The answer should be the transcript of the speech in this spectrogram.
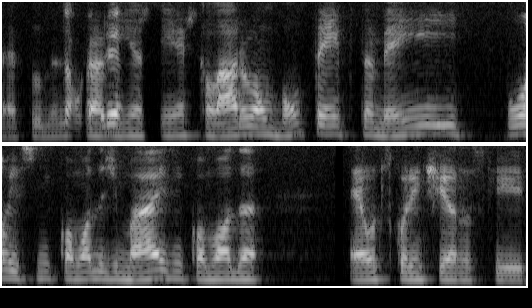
Né? Pelo menos para mim, assim, é claro há um bom tempo também. E, porra, isso me incomoda demais, incomoda é, outros corintianos que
